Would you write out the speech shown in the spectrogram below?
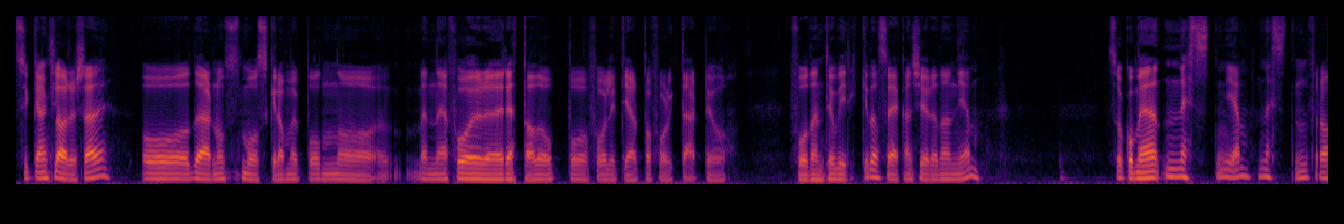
Sykkelen klarer seg, og det er noen småskrammer på den, og, men jeg får retta det opp og får litt hjelp av folk der til å få den til å virke, da, så jeg kan kjøre den hjem. Så kommer jeg nesten hjem, nesten fra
